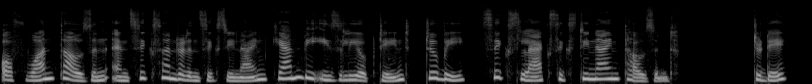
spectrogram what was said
of 1669 can be easily obtained to be 6,69,000. Today,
